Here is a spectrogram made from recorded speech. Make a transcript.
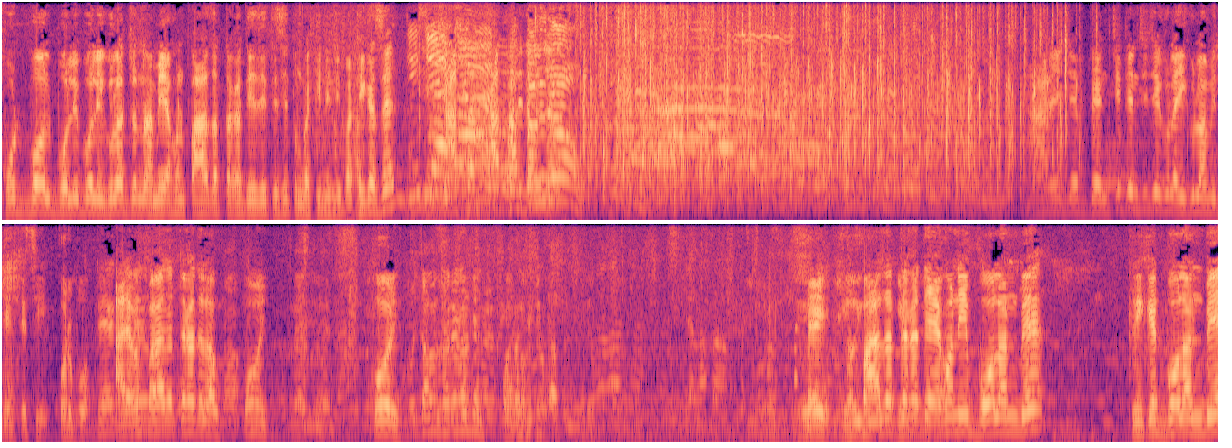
ফুটবল ভলিবল এগুলোর জন্য আমি এখন পাঁচ হাজার টাকা দিয়ে যেতেছি তোমরা কিনে নিবা ঠিক আছে জি স্যার হাততালি- হাততালি দাও না। আর এই যে বেঞ্চি টেঞ্চি যেগুলো এইগুলো আমি দেখতেছি করব। আর এখন পাঁচ হাজার টাকা দিলাও কই? কই? এই পাঁচ হাজার টাকা দিয়ে এখনই বল আনবে ক্রিকেট বল আনবে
